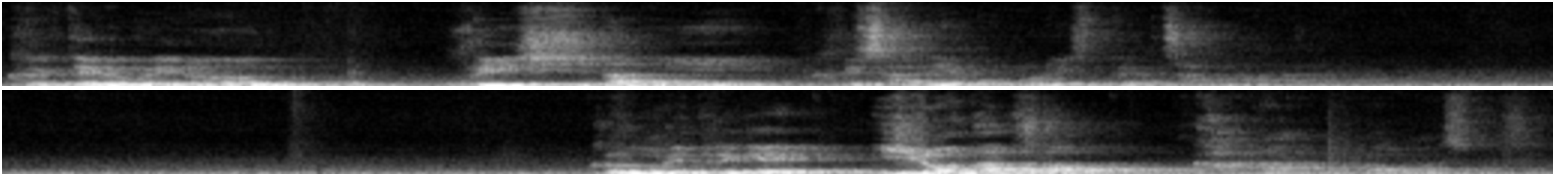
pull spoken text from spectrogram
그렇기 때문에 우리는 우리의 신앙이 그 자리에 머물러 있을 때가 참 많아요. 그런 우리들에게 일어나서 가라 라고 말씀하세요.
